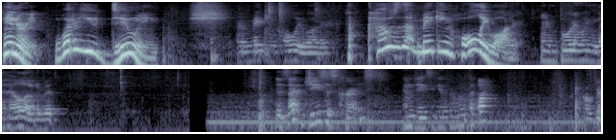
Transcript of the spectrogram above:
Henry, what are you doing? Shh. I'm making holy water. How is that making holy water? I'm boiling the hell out of it. Is that Jesus Christ? MJ's together with that boy. Okay.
